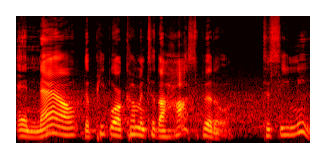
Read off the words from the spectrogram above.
And now the people are coming to the hospital to see me.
